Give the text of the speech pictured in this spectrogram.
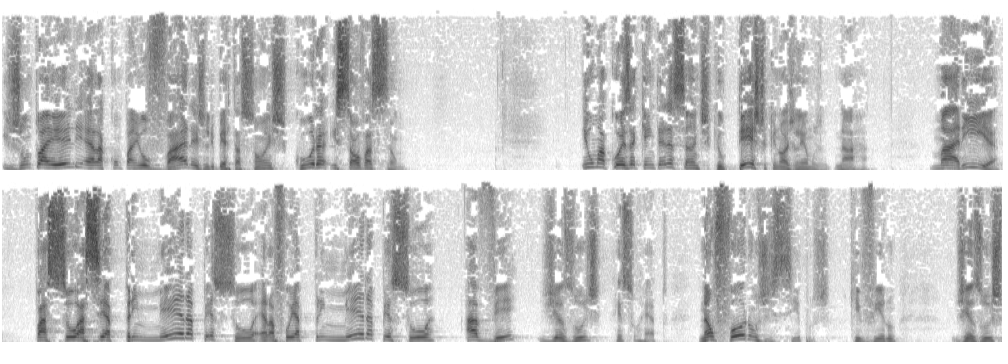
E junto a ele ela acompanhou várias libertações, cura e salvação. E uma coisa que é interessante, que o texto que nós lemos narra. Maria passou a ser a primeira pessoa, ela foi a primeira pessoa a ver Jesus ressurreto. Não foram os discípulos que viram Jesus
